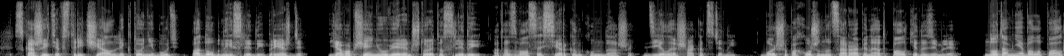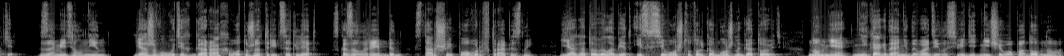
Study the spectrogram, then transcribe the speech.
— скажите, встречал ли кто-нибудь подобные следы прежде?» «Я вообще не уверен, что это следы», — отозвался Серкан Кундаши, делая шаг от стены. «Больше похоже на царапины от палки на земле». «Но там не было палки», — заметил Нин. «Я живу в этих горах вот уже 30 лет», — сказал Реббин, старший повар в трапезной. «Я готовил обед из всего, что только можно готовить, но мне никогда не доводилось видеть ничего подобного.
